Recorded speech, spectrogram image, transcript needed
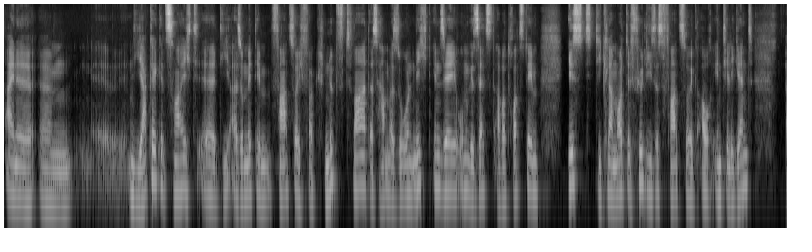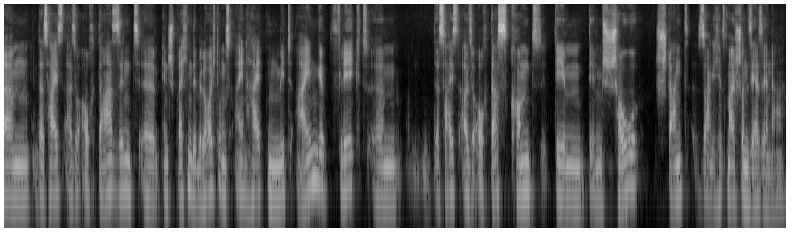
eine, ähm, äh, eine Jacke gezeigt, äh, die also mit dem Fahrzeug verknüpft war. Das haben wir so nicht in Serie umgesetzt, aber trotzdem ist die Klamotte für dieses Fahrzeug auch intelligent. Ähm, das heißt also, auch da sind äh, entsprechende Beleuchtungseinheiten mit eingepflegt. Ähm, das heißt also, auch das kommt dem, dem Show stand, sage ich jetzt mal, schon sehr, sehr nah.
